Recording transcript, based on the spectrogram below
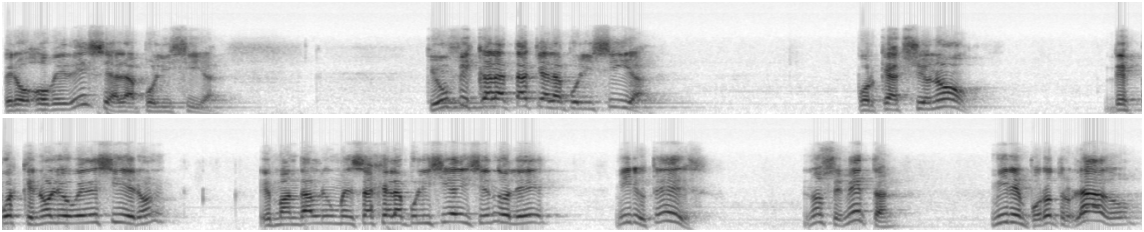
pero obedece a la policía. Que un fiscal ataque a la policía porque accionó después que no le obedecieron, es mandarle un mensaje a la policía diciéndole, mire ustedes, no se metan, miren por otro lado,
